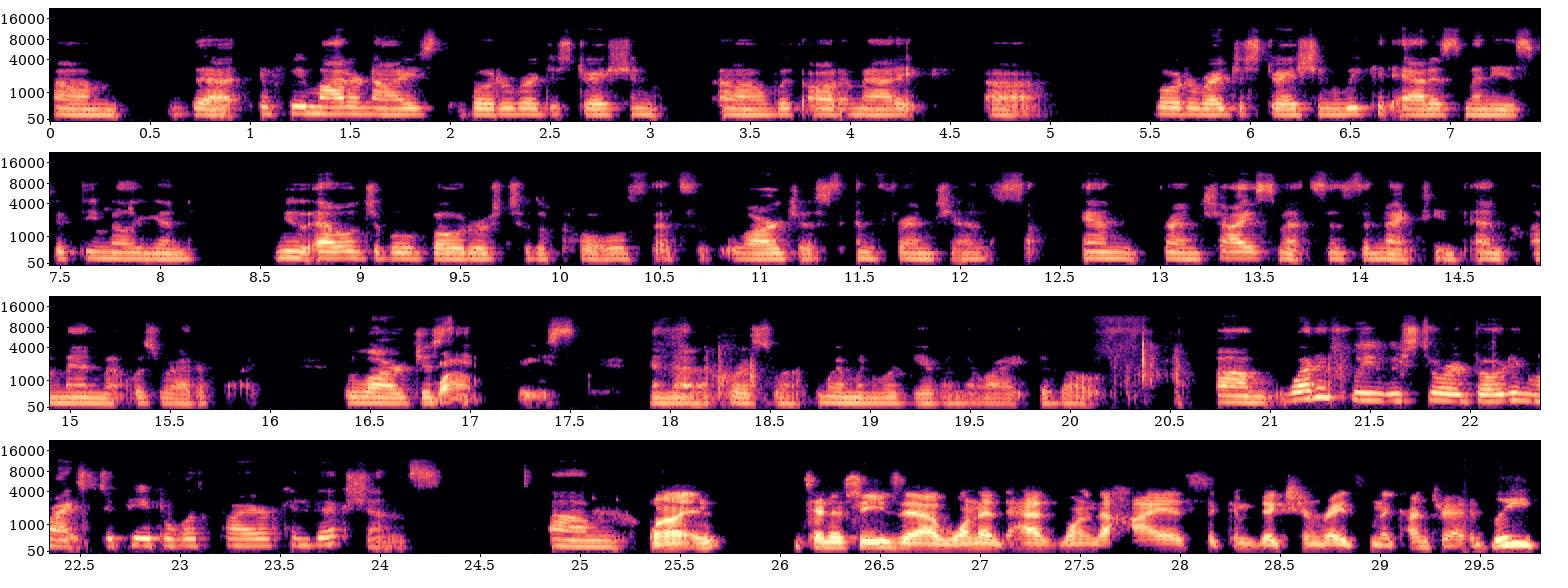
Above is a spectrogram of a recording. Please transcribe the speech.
um, that if we modernize voter registration uh, with automatic uh, voter registration, we could add as many as 50 new eligible voters to the polls. That's the largest enfranchisement since the 19th Amendment was ratified, the largest wow. increase. And then, of course, women were given the right to vote. Um, what if we restored voting rights to people with prior convictions? Um, well, in Tennessee's uh, one of, has one of the highest conviction rates in the country. I believe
